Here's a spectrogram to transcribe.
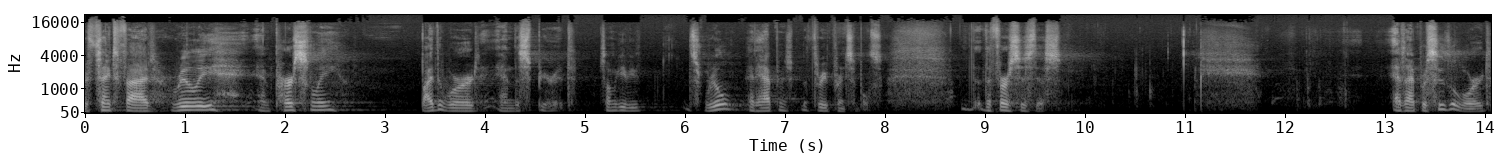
You're sanctified really and personally by the Word and the Spirit. So I'm going to give you, it's real, it happens, with three principles. The first is this As I pursue the Lord,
